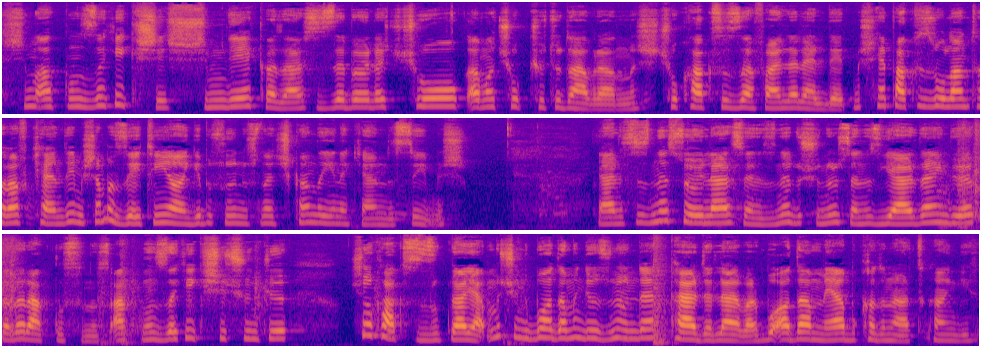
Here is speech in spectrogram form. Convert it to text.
Şimdi aklınızdaki kişi şimdiye kadar size böyle çok ama çok kötü davranmış. Çok haksız zaferler elde etmiş. Hep haksız olan taraf kendiymiş ama zeytinyağı gibi suyun üstüne çıkan da yine kendisiymiş. Yani siz ne söylerseniz, ne düşünürseniz yerden göğe kadar haklısınız. Aklınızdaki kişi çünkü çok haksızlıklar yapmış. Çünkü bu adamın gözünün önünde perdeler var. Bu adam veya bu kadın artık hangi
